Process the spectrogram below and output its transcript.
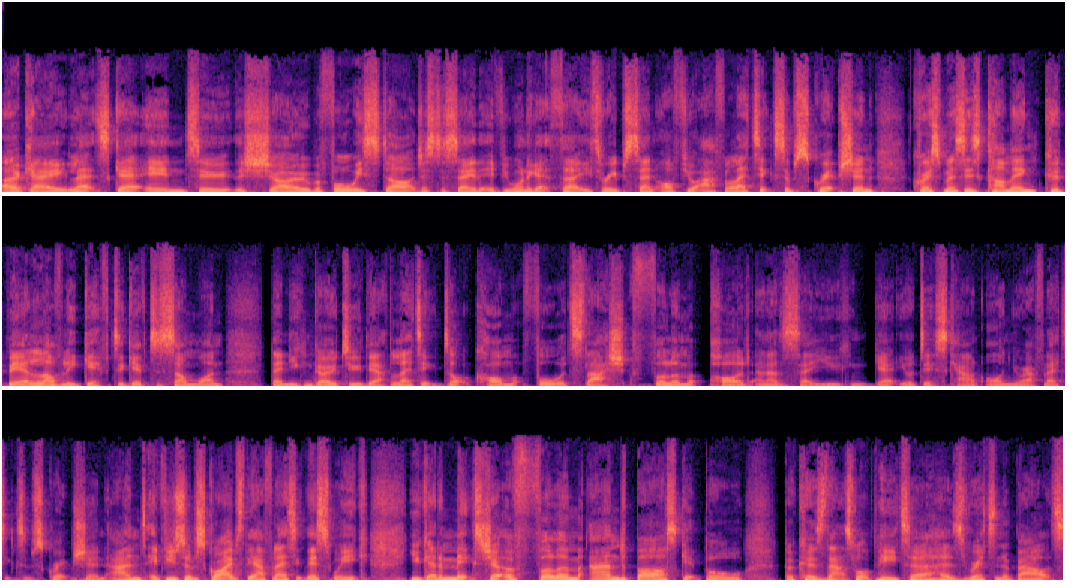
okay, let's get into the show. Before we start, just to say that if you want to get 33% off your athletic subscription, Christmas is coming, could be a lovely gift to give to someone, then you can go to theathletic.com forward slash Fulham pod. And as I say, you can get your discount on your athletic subscription. And if you subscribe to the athletic this week, you get a mixture of Fulham and basketball because that's what Peter has written about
